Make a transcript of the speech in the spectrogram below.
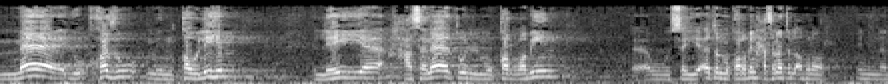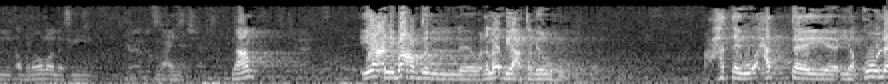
ما يؤخذ من قولهم اللي هي حسنات المقربين أو سيئات المقربين حسنات الأبرار. إن الأبرار لفي نعيم. نعم؟ يعني بعض العلماء بيعتبروه. حتى حتى يقول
